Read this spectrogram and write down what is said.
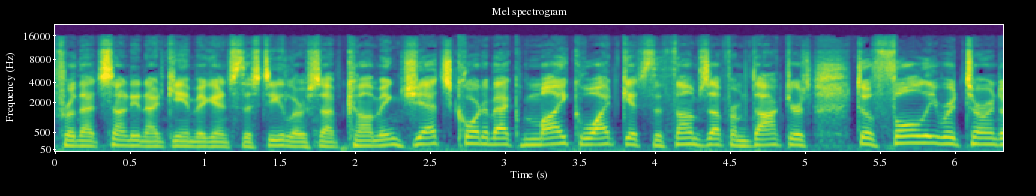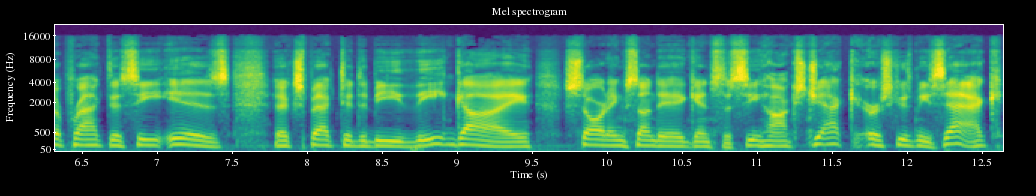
for that Sunday night game against the Steelers upcoming. Jets quarterback Mike White gets the thumbs up from doctors to fully return to practice. He is expected to be the guy starting Sunday against the Seahawks. Jack, or excuse me, Zach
